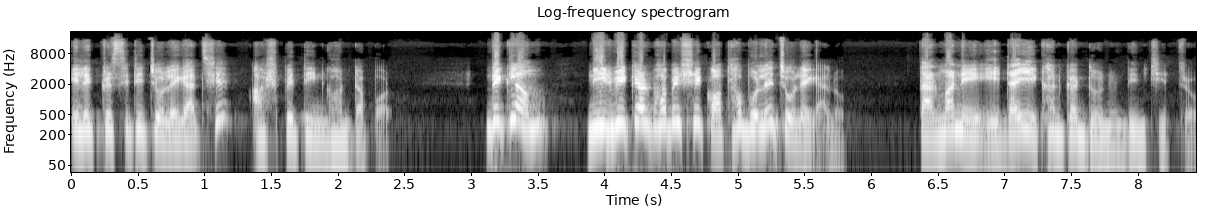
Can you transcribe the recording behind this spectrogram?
ইলেকট্রিসিটি চলে গেছে, আসবে তিন ঘণ্টা পর। দেখলাম নির্বিকারভাবে সে কথা বলে চলে গেল। তার মানে এটাই এখানকার দৈনন্দিন চিত্র।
